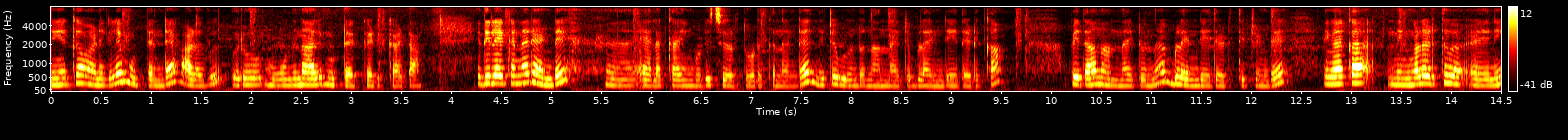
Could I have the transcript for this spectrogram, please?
നിങ്ങൾക്ക് വേണമെങ്കിൽ മുട്ടന്റെ അളവ് ഒരു മൂന്ന് നാല് മുട്ടയൊക്കെ എടുക്കാം കേട്ടോ. ഇതിലേക്ക് തന്നെ രണ്ട് ഏലക്കായും കൂടി ചേർത്ത് കൊടുക്കുന്നുണ്ട്. എന്നിട്ട് വീണ്ടും നന്നായിട്ട് ബ്ലെൻഡ് ചെയ്തെടുക്കാം. അപ്പോൾ ഇതാ നന്നായിട്ടൊന്ന് ബ്ലെൻഡ് ചെയ്തെടുത്തിട്ടുണ്ട്. നിങ്ങൾക്ക് നിങ്ങളെടുത്ത് ഇനി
